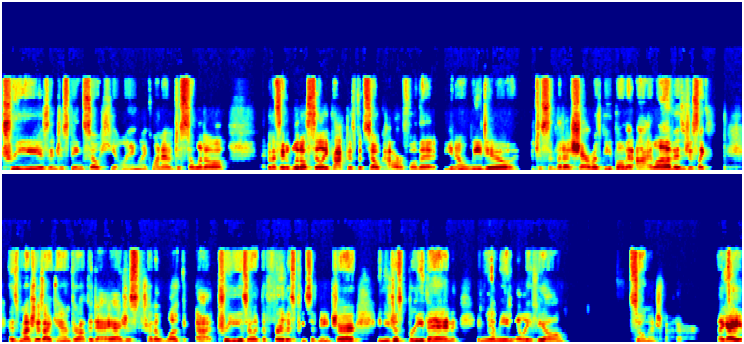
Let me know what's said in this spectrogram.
trees and just being so healing, like one of just a little, I'm gonna say a little silly practice, but so powerful that you know we do just that I share with people that I love is just like as much as I can throughout the day. I just try to look at trees or like the furthest piece of nature and you just breathe in and you immediately feel so much better. Like I, I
